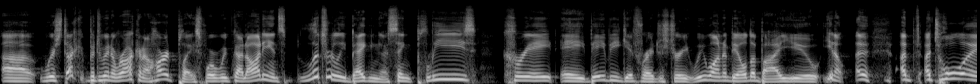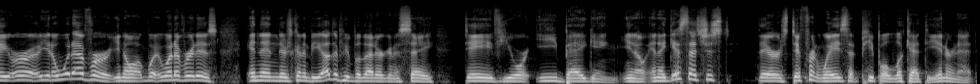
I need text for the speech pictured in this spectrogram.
uh, we're stuck between a rock and a hard place where we've got audience literally begging us, saying, please create a baby gift registry. We want to be able to buy you, you know, a, a, a toy or, you know, whatever, you know, whatever it is. And then there's going to be other people that are going to say, Dave, you're e begging, you know, and I guess that's just, there's different ways that people look at the internet.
